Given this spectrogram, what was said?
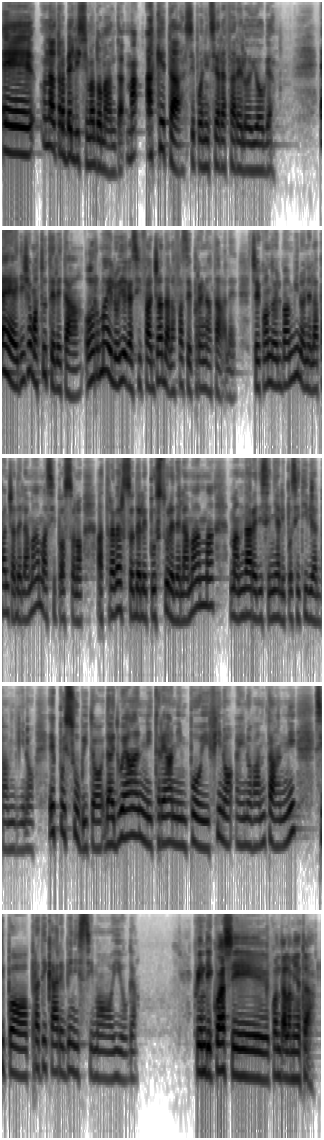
E un'altra bellissima domanda, ma a che età si può iniziare a fare lo yoga? Eh, diciamo a tutte le età. Ormai lo yoga si fa già dalla fase prenatale, cioè quando il bambino è nella pancia della mamma si possono attraverso delle posture della mamma mandare dei segnali positivi al bambino e poi subito dai due anni, tre anni in poi fino ai 90 anni si può praticare benissimo yoga. Quindi quasi quando ha la mia età?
